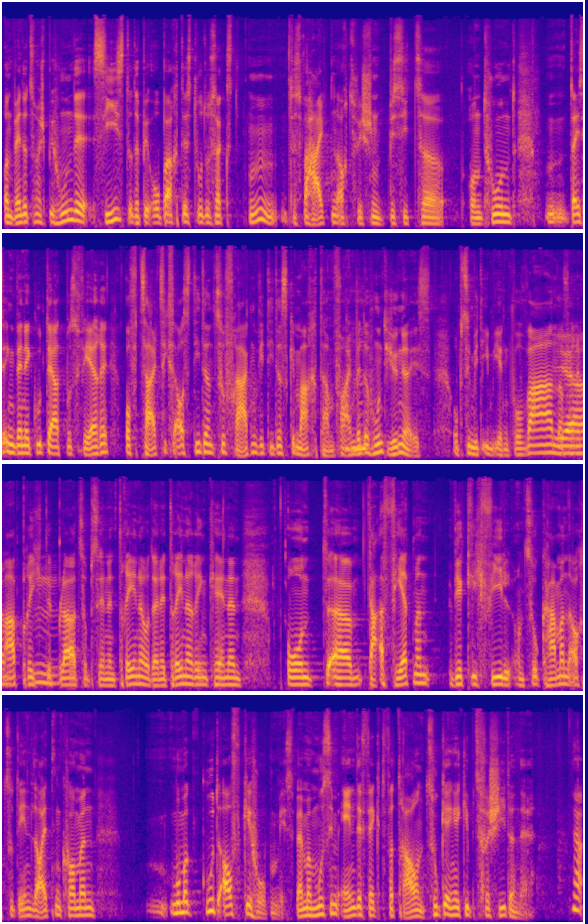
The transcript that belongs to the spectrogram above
Und wenn du zum Beispiel Hunde siehst oder beobachtest, wo du sagst, hm, das Verhalten auch zwischen Besitzer und Hund, da ist irgendwie eine gute Atmosphäre. Oft zahlt sich aus, die dann zu fragen, wie die das gemacht haben. Vor allem, mhm. wenn der Hund jünger ist. Ob sie mit ihm irgendwo waren, ja. auf einem Abrichteplatz, mhm. ob sie einen Trainer oder eine Trainerin kennen. Und ähm, da erfährt man wirklich viel. Und so kann man auch zu den Leuten kommen, wo man gut aufgehoben ist. Weil man muss im Endeffekt vertrauen. Zugänge gibt es verschiedene. Ja.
